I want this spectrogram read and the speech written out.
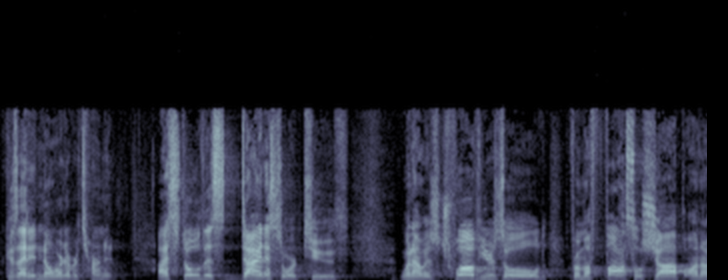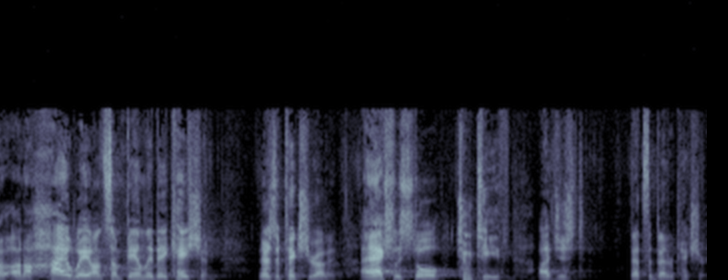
because I didn't know where to return it. I stole this dinosaur tooth when I was 12 years old from a fossil shop on a, on a highway on some family vacation. There's a picture of it. I actually stole two teeth. I just, that's a better picture.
